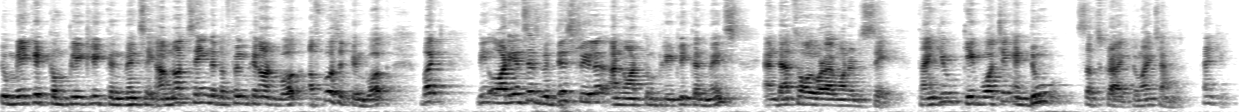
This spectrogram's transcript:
to make it completely convincing. I'm not saying that the film cannot work. Of course it can work, but the audiences with this trailer are not completely convinced, and that's all what I wanted to say. Thank you. Keep watching and do subscribe to my channel. Thank you.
